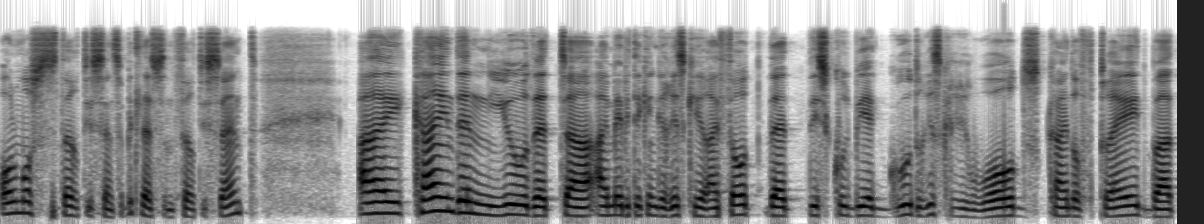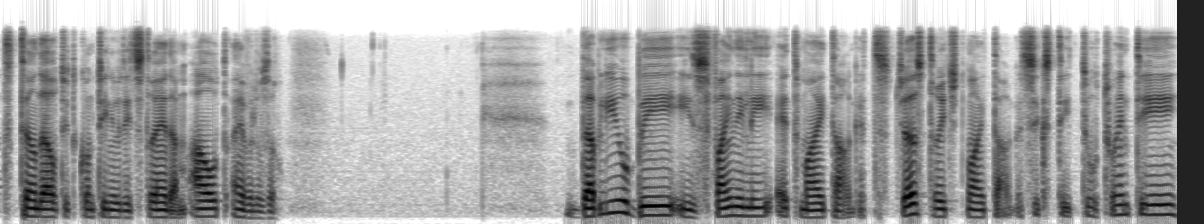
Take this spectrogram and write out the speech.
almost 30 cents, a bit less than 30 cents. I kind of knew that uh, I may be taking a risk here. I thought that this could be a good risk rewards kind of trade, but turned out it continued its trade. I'm out. I have a loser. WB is finally at my target. Just reached my target, 62.20.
